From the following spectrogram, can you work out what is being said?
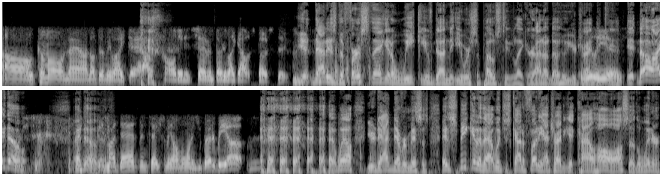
Oh, come on now. Don't do me like that. I was called in at 7.30 like I was supposed to. Yeah, that is the first thing in a week you've done that you were supposed to, Laker. I don't know who you're trying it really to is. kid. It, no, I know. I know. because my dad's been texting me all morning. You better be up. well, your dad never misses. And speaking of that, which is kind of funny, I tried to get Kyle Hall, also the winner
